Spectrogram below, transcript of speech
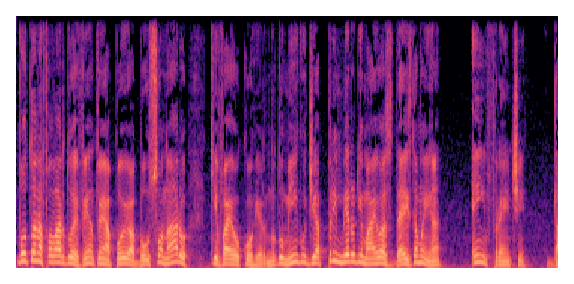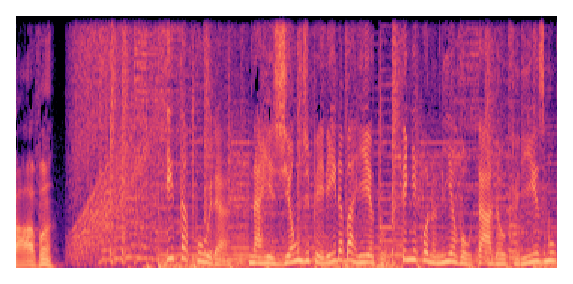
Voltando a falar do evento em apoio a Bolsonaro, que vai ocorrer no domingo, dia 1 de maio, às 10 da manhã, em frente da Avan. Itapura, na região de Pereira Barreto, tem economia voltada ao turismo,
